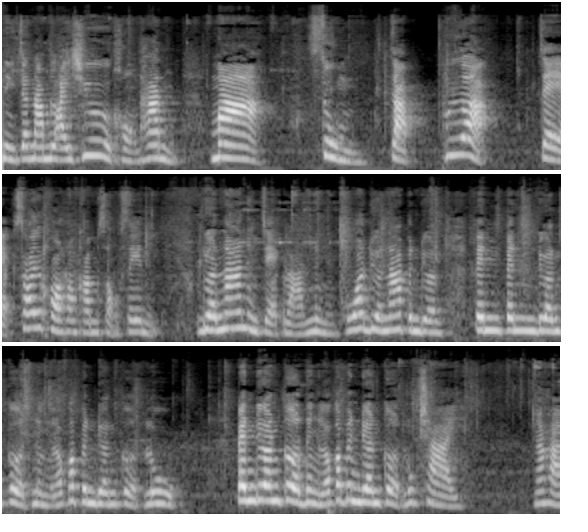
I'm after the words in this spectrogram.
หนึ่งจะนำรายชื่อของท่าน มาสุ่มจับเพื่อแจกสร้อยคอทองคำสองเส้น เดือนหน้าหนึ่งแจกล้านหนึ่งเพราะว่าเดือนหน้าเป็นเดือนเป็นเป็นเดือนเกิดหนึ่งแล้วก็เป็นเดือนเกิดลูก เป็นเดือนเกิดหนึ่งแล้วก็เป็นเดือนเกิดลูกชายนะคะ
